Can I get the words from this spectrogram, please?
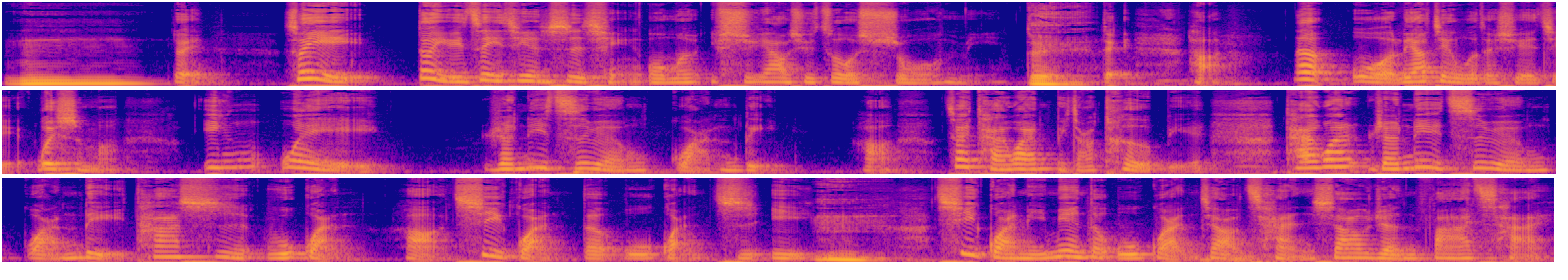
嗯，对，所以。对于这件事情，我们需要去做说明。对对，好，那我了解我的学姐为什么？因为人力资源管理，好，在台湾比较特别。台湾人力资源管理它是五管，哈，气管的五管之一。嗯，气管里面的五管叫产销人发财，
